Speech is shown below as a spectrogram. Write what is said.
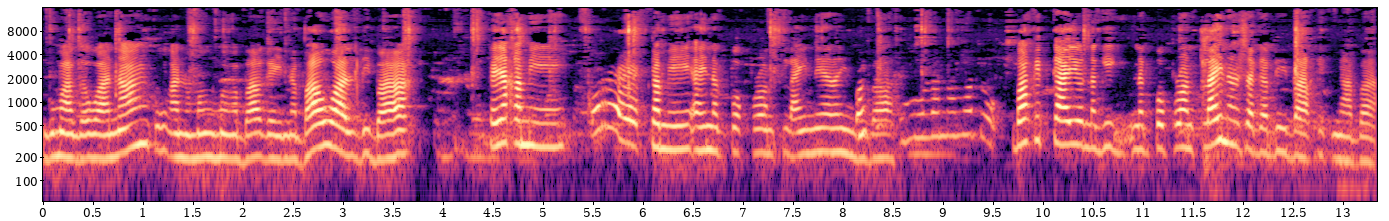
gumagawa ng kung anumang mga bagay na bawal, di ba? Kaya kami Correct. kami ay nagpo-frontliner, hindi ba? Bakit kayo nagpo-frontliner sa gabi? Bakit nga ba?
